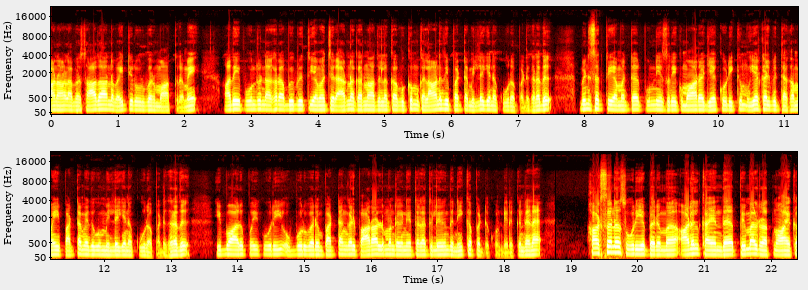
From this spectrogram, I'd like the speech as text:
ஆனால் அவர் சாதாரண வைத்தியர் ஒருவர் மாத்திரமே. அதேபோன்று நகர அபிவிருத்தி அமைச்சர் அருண கருணாதிலக்கவுக்கும் கலாநிதி பட்டம் இல்லை என கூறப்படுகிறது. மின்சக்தி அமைச்சர் புண்ணிய ஸ்ரீகுமார ஜெயக்கொடிக்கும் உயர்கல்வி தகமை பட்டம் எதுவும் இல்லை என கூறப்படுகிறது. இவ்வாறு பொய் கூறி ஒவ்வொருவரும் பட்டங்கள் பாராளுமன்ற இணையதளத்திலிருந்து நீக்கப்பட்டு கொண்டிருக்கின்றன. ஹர்சன சூரிய பெரும அனில் கயந்த பிமல் ரத்நாயக்க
